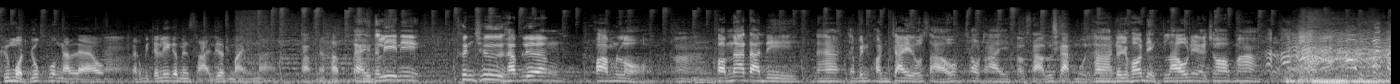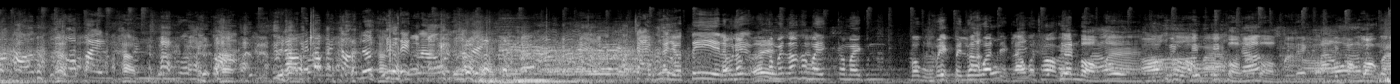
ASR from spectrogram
คือหมดยุคพวกนั้นแล้วอ่านะครับอิตาลีก็เป็นสายเลือดใหม่มาครับ นะครับ แต่อิตาลีนี่ขึ้นชื่อครับเรื่องความหล่ออ่า ความหน้าตาดีนะฮะจะเป็นขวัญใจสาวๆชาวไทยสาวๆรู้จักหมดเลยอ่าโดยเฉพาะเด็กเราเนี่ยชอบมาก เอาเป็นว่าสาวๆทั่วไปครับเป็นรวมๆดีกว่าเราไม่ต้องไปเจาะลึกถึงเด็กเราหรืออะไรใจคายตี้แล้แล้ววแล้นี่วทำไมแล้วทำไมทำไมคุณบอบูไปไปรู้ว่าเด็กเราก็ชอบเพื่อนบอกมาอ๋อเพื่อนบอกมาพี่ป๋องก็บอกมาเด็กเราพี่ป๋องบอกมา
